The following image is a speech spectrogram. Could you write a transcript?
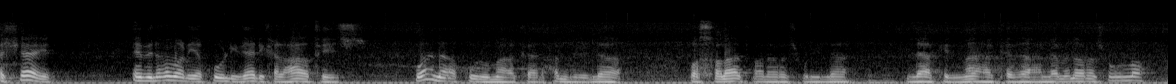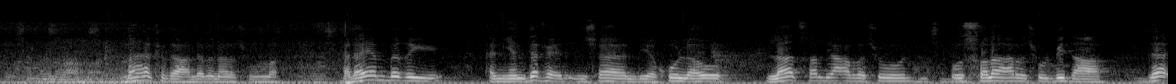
الشاهد ابن عمر يقول لذلك العاطس وأنا أقول معك الحمد لله والصلاة على رسول الله. لكن ما هكذا علمنا رسول الله. ما هكذا علمنا رسول الله. فلا ينبغي أن يندفع الإنسان ليقول له لا تصلي على الرسول والصلاة على الرسول بدعة. لا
